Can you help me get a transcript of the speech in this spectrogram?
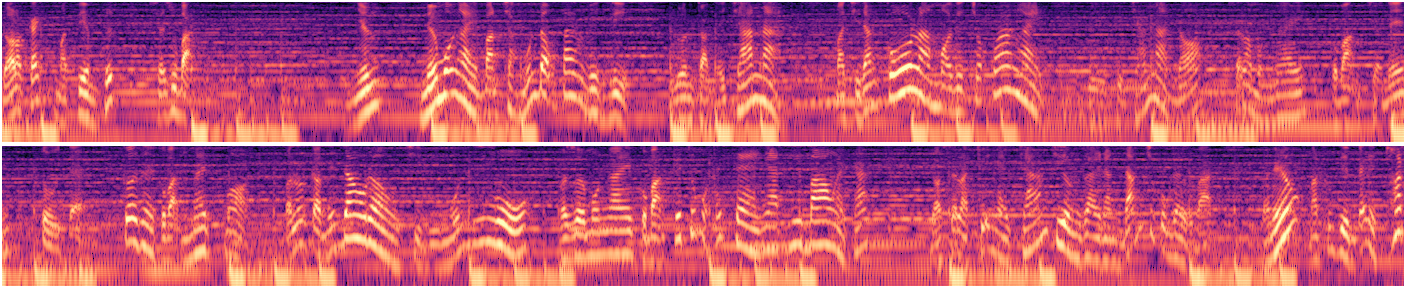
Đó là cách mà tiềm thức sẽ giúp bạn. Nhưng nếu mỗi ngày bạn chẳng muốn động tay vào việc gì luôn cảm thấy chán nản. Bạn chỉ đang cố làm mọi việc cho qua ngày thì sự chán nản đó sẽ là một ngày của bạn trở nên tồi tệ, cơ thể của bạn mệt mỏi bạn luôn cảm thấy đau đầu chỉ vì muốn đi ngủ. Và rồi một ngày của bạn kết thúc một cách tè nhạt như bao ngày khác, đó sẽ là chuỗi ngày chán trường dài đằng đẵng cho cuộc đời của bạn. Và nếu bạn không tìm cách để thoát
